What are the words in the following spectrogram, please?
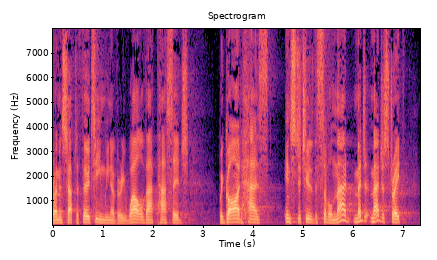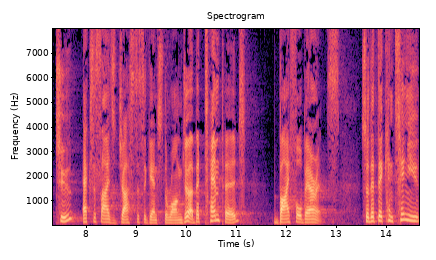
Romans chapter 13, we know very well that passage where God has instituted the civil mag- magistrate to exercise justice against the wrongdoer, but tempered by forbearance, so that they continue,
